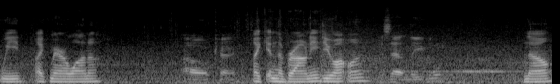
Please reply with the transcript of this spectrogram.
weed, like marijuana, Oh, okay. like in the brownie. Do you want one? Is that legal? No.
